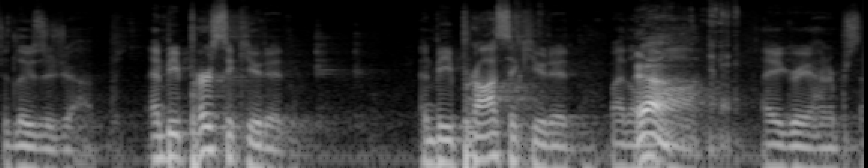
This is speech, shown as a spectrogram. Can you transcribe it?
should lose their job and be persecuted and be prosecuted by the Yeah. law. I agree 100%.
